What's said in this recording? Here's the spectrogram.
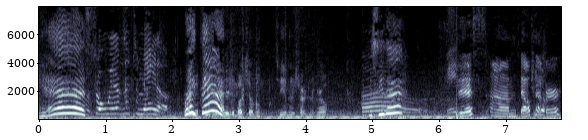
Yes. So where's the tomato? Right there. There's a bunch of them. See them? They're starting to grow. You see that? This um, bell pepper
